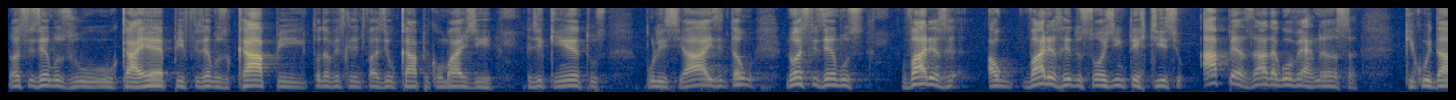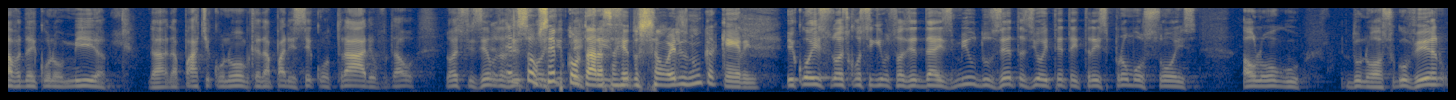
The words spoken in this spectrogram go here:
Nós fizemos o CAEP, fizemos o CAP, toda vez que a gente fazia o CAP com mais de, de 500 policiais. Então, nós fizemos várias, várias reduções de interstício, apesar da governança que cuidava da economia, da, da, parte econômica, da parecer contrário, tal, nós fizemos as Eles são sempre contar essa redução, eles nunca querem. E com isso nós conseguimos fazer 10.283 promoções ao longo do nosso governo.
